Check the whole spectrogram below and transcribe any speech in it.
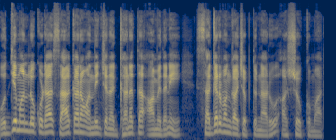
ఉద్యమంలో కూడా సహకారం అందించిన ఘనత ఆమెదని సగర్వంగా చెప్తున్నారు అశోక్ కుమార్.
